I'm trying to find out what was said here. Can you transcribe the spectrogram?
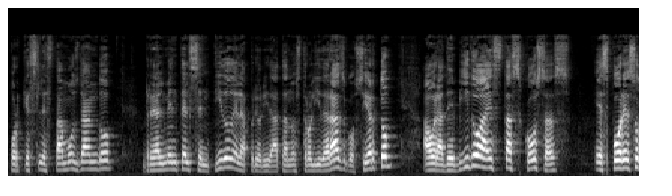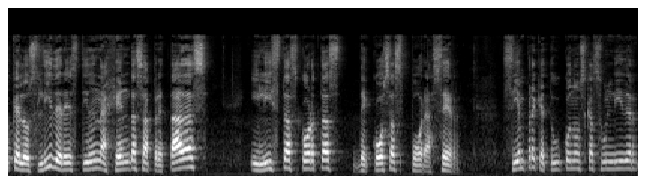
Porque le estamos dando realmente el sentido de la prioridad a nuestro liderazgo, ¿cierto? Ahora, debido a estas cosas, es por eso que los líderes tienen agendas apretadas y listas cortas de cosas por hacer. Siempre que tú conozcas un líder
